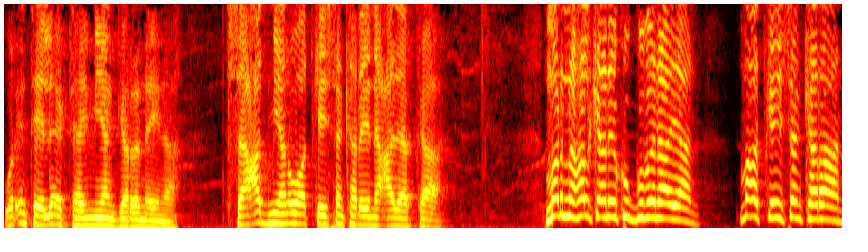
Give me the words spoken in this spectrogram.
War intay la eg tahay miyaan garanaynaa? Saacad miyaan u adkaysan karaynaa cadaabkaa marna halkaanay ku gubanayaan ma adkaysan karaan.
